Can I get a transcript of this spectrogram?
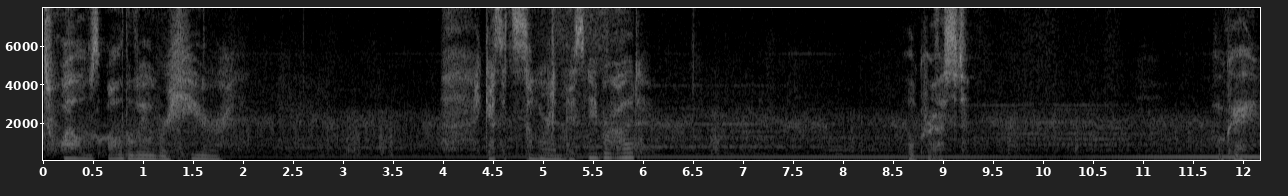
twelve's all the way over here. I guess it's somewhere in this neighborhood. Hillcrest. Okay.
